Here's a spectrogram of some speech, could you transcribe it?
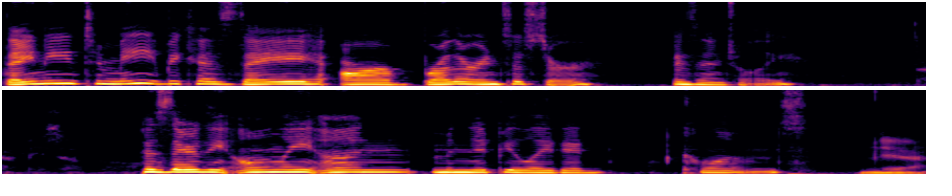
they need to meet because they are brother and sister, essentially. That'd be so cool. Because they're the only unmanipulated clones. Yeah.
